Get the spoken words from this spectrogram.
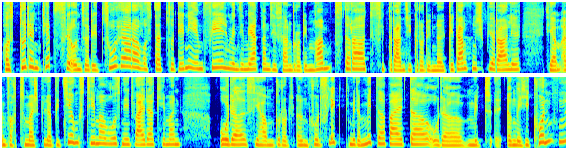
Hast du denn Tipps für unsere Zuhörer, was dazu denen empfehlen, wenn sie merken, sie sind gerade im Hamsterrad, sie tragen sich gerade in der Gedankenspirale, sie haben einfach zum Beispiel ein Beziehungsthema, wo es nicht weiterkommen oder Sie haben einen Konflikt mit einem Mitarbeiter oder mit irgendwelchen Kunden.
